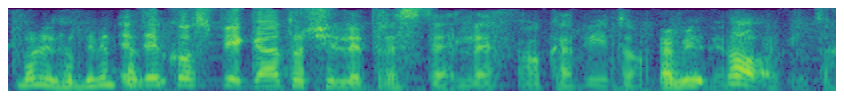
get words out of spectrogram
sono diventato Ed ecco spiegateci le tre stelle, ho capito. Capi- no. capito.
